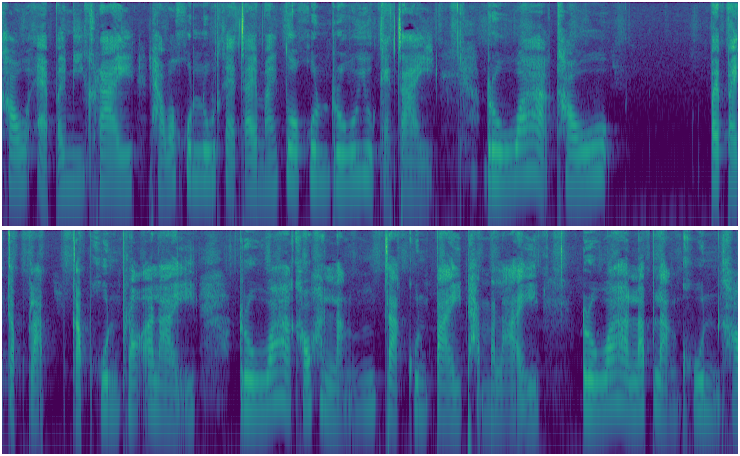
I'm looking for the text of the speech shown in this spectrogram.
เขาแอบไปมีใคร ถามว่าคุณรู้แก่ใจไหม ตัวคุณรู้อยู่แก่ใจ รู้ว่าเขาไปไปกลับกลับกับคุณเพราะอะไร รู้ว่าเขาหันหลังจากคุณไปทำอะไร รู้ว่ารับหลังคุณเขา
